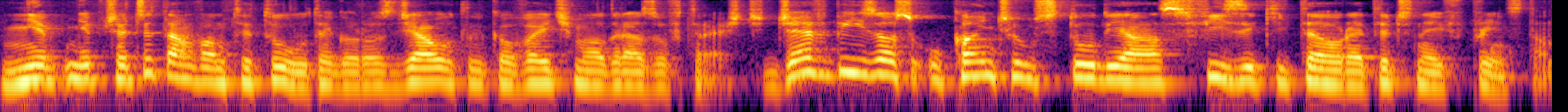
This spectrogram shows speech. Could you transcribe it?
Nie, nie, przeczytam wam tytułu tego rozdziału, tylko wejdźmy od razu w treść. Jeff Bezos ukończył studia z fizyki teoretycznej w Princeton.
